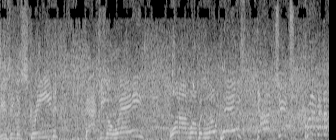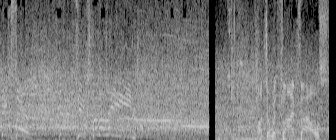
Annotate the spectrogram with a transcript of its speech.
using the screen, backing away, one-on-one with Lopez. Doncic put him in the mixer. Doncic for the lead. Hunter with five fouls.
